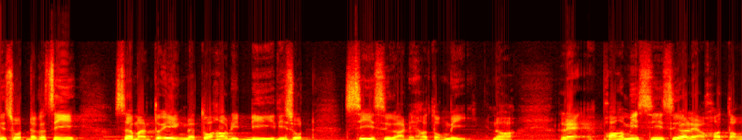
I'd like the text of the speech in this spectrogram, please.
ที่สุด แล้วก็สี่เสื้อมันตัวเองและตัวเฮานี่ดีที่สุดสี่เสื้อเนี่ยเฮาต้องมีเนาะและพอเฮามีสี่เสื้อแล้วเฮาต้อง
